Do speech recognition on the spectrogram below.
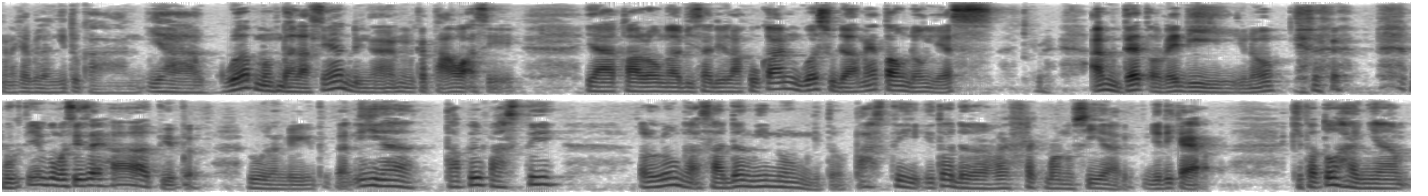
Mereka bilang gitu kan. Ya gue membalasnya dengan ketawa sih. Ya kalau nggak bisa dilakukan gue sudah metong dong yes. I'm dead already, you know. Buktinya gue masih sehat gitu. Gue bilang kayak gitu kan. Iya, tapi pasti lo nggak sadar minum gitu. Pasti itu adalah refleks manusia. Gitu. Jadi kayak kita tuh hanya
